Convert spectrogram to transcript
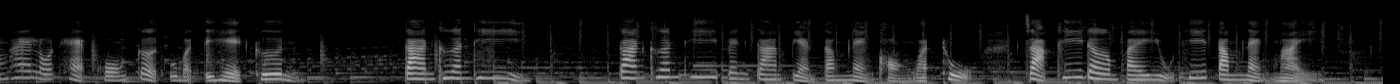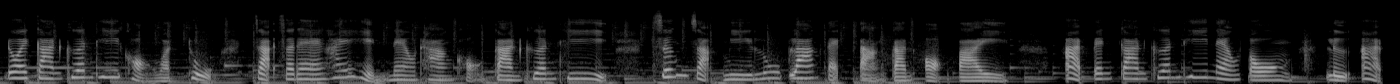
ำให้รถแหกโค้งเกิดอุบัติเหตุขึ้น การเคลื่อนที่การเคลื่อนที่เป็นการเปลี่ยนตำแหน่งของวัตถุ จากที่เดิมไปอยู่ที่ตำแหน่งใหม่ โดยการเคลื่อนที่ของวัตถุ จะแสดงให้เห็นแนวทางของการเคลื่อนที่ ซึ่งจะมีรูปร่างแตกต่างกันออกไป อาจเป็นการเคลื่อนที่แนวตรง หรืออาจ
